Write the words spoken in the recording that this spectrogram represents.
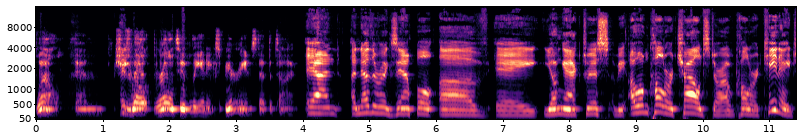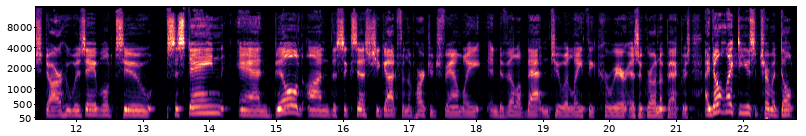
well. And she's rel- relatively inexperienced at the time. And another example of a young actress, I mean, I won't call her a child star, I would call her a teenage star who was able to sustain and build on the success she got from the Partridge family and develop that into a lengthy career as a grown up actress. I don't like to use the term adult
